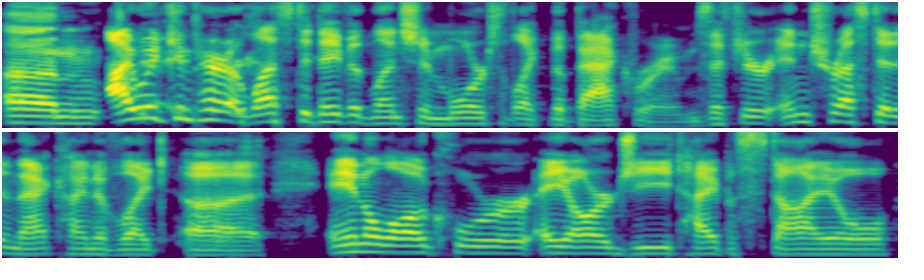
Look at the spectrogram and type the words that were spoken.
Um, I would compare it less to David Lynch and more to like the back rooms. If you're interested in that kind of like uh analog horror ARG type of style,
